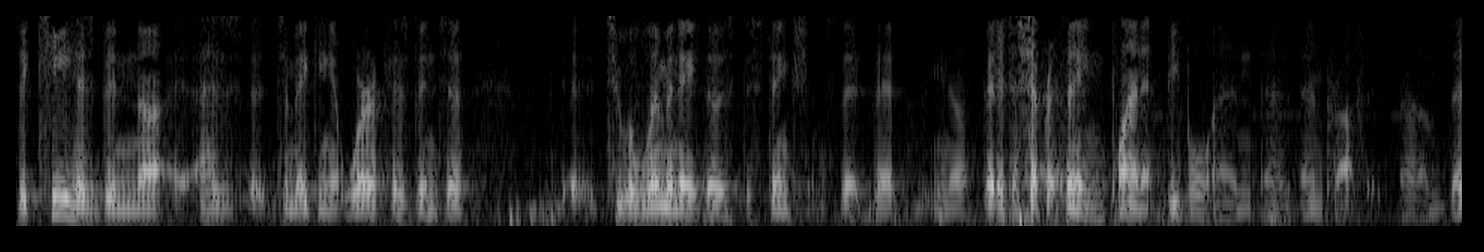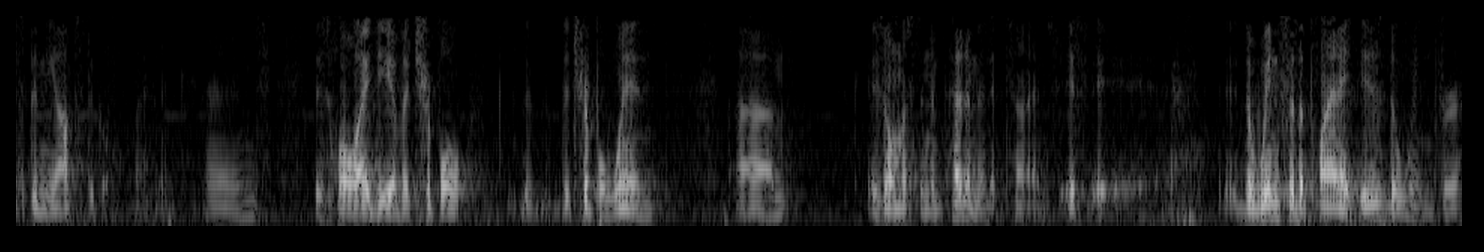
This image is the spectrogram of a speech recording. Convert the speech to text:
the key has been not, has to making it work has been to to eliminate those distinctions that that you know that it's a separate thing, planet, people, and and and profit. Um, that's been the obstacle, I think, and this whole idea of a triple, the, the triple win, um, is almost an impediment at times. If the win for the planet is the win for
